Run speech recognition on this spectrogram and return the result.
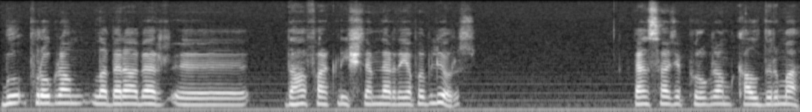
Bu programla beraber e, daha farklı işlemler de yapabiliyoruz. Ben sadece program kaldırma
